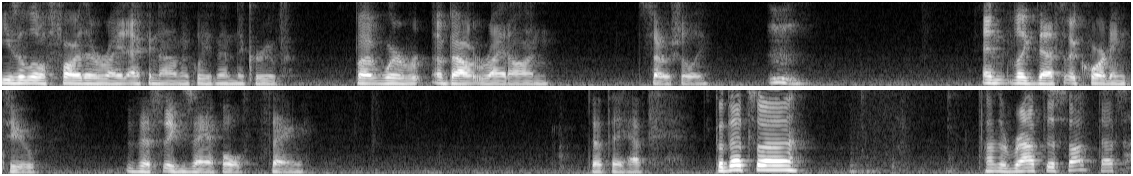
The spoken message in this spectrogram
he's a little farther right economically than the group, but we're about right on socially. Mm. And like that's according to this example thing that they have. But that's uh time to wrap this up. That's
